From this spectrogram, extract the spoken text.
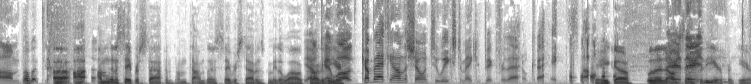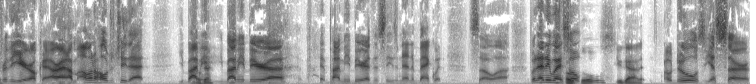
Um, Robert, Uh, I, I'm going to say Verstappen. I'm I'm going to say Verstappen's going to be the wild yeah, card okay. of the year. Well, come back on the show in two weeks to make your pick for that. Okay. So- there you go. Well, no, no, I'm There- saying for the year. For the year. For the year, okay, all right. I'm, I'm going to hold you to that. You buy me, you buy me a beer, uh, buy me a beer at the season-ending banquet. So, uh, but anyway, so O'Doul's, you got it. O'Doul's, yes, sir.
